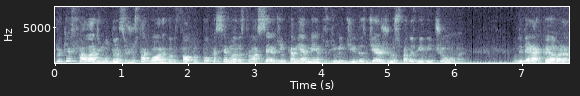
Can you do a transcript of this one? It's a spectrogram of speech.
Por que falar de mudança justo agora, quando faltam poucas semanas para uma série de encaminhamentos de medidas de ajuste para 2021? Né? O líder na Câmara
